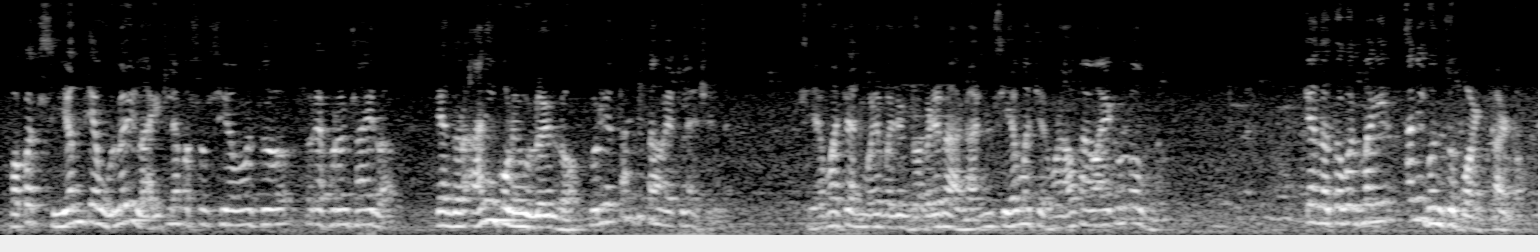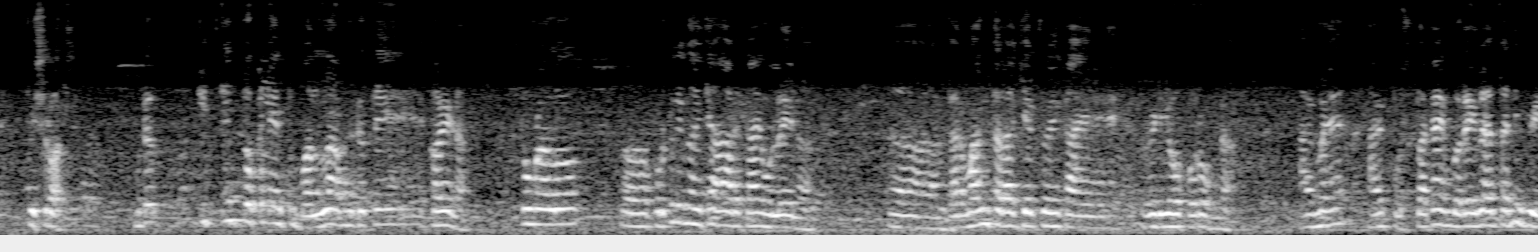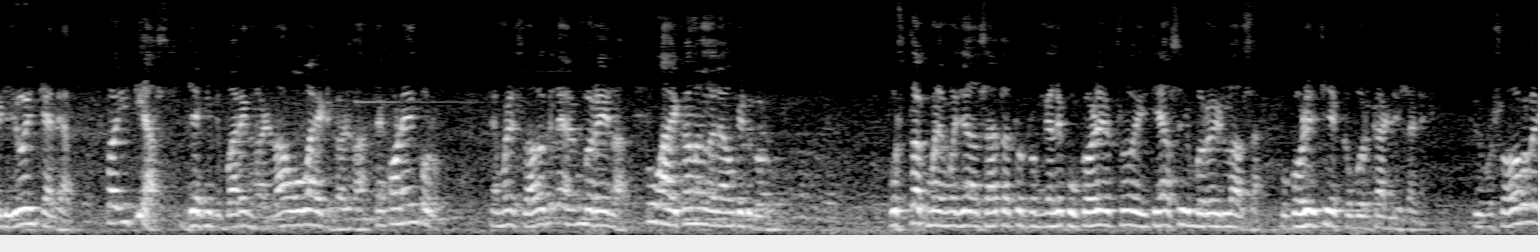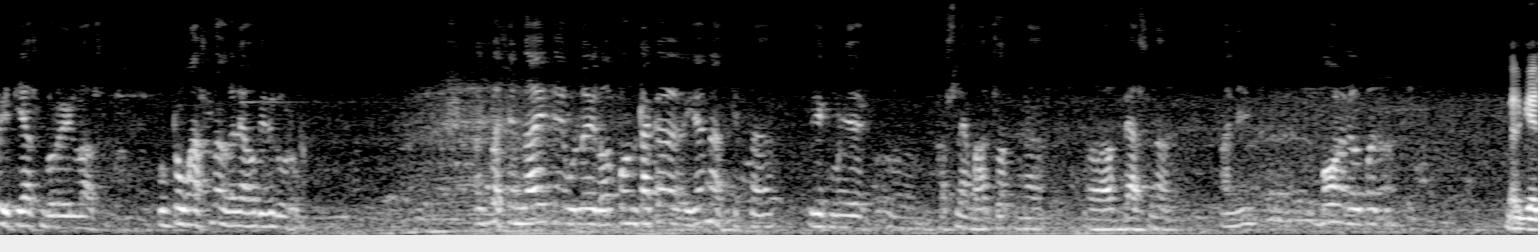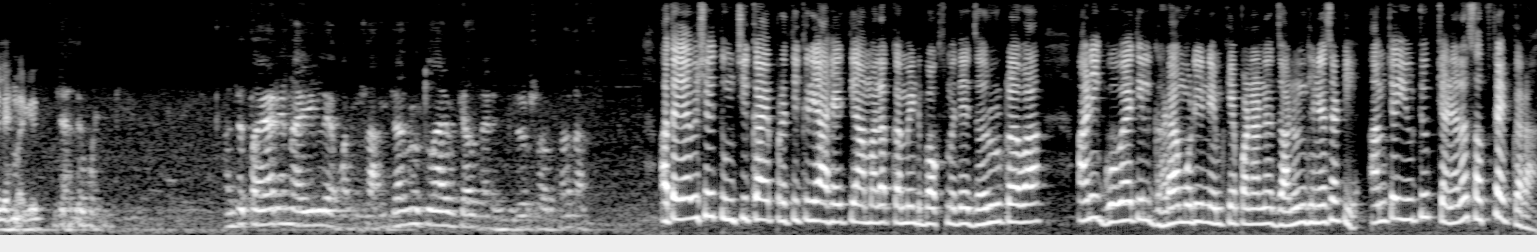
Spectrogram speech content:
फकत सीएम तें उलयला इतल्या पासून सीएमाचो रेफरन्स आयला तें जर आनी कोणी उलयलो पूण ताचें नांव येतलें आशिल्लें सी एमाचेर आनी म्हळें म्हजें झगडें ना हांगा आनी सीएमाचेर म्हण हांव कांय वायट उलोवंक ना तें जातकच मागीर आनी खंयचो पॉयंट काडलो तिसरोच म्हणटा कितलें तकलेंत भरला म्हणटा तें कळना. तूं म्हणालो पुर्तुगेजांच्या आड कांय उलयना? धर्मांतराचेर तुवें कांय व्हिडियो करूंक ना? हांवें हांवें पुस्तकांय बरयल्यात आनी व्हिडियोय केल्यात. तो इतिहास जें कितें बरें घडलां वो वायट घडलां तें कोणेंय करूं. तें म्हळें सगलें हांवें बरयलां तूं आयकना जाल्यार हांव कितें करूं? पुस्तक म्हळें म्हजें आसा तातूंत तुमगेले कुंकळेचो इतिहासूय बरयल्लो आसा कुंकळेची एक खबर काडली ताणें तितून सगलो इतिहास बरयल्लो आसा पूण तो वाचना जाल्यार हांव कितें करूं? अशे भाशेन जायतें उलयलो पूण ताका हें ना कितें एक म्हणजे कसलें वाचप ना अभ्यास ना आनी बोवाळ घालपाचो बरें गेले मागीर गेले. मागीर आनी ते तयारीन आयिल्ले म्हाका सांगच्यानूच लायव्ह केलें ताणें भितर सरतानाच आता याविषयी तुमची काय प्रतिक्रिया आहे ती आम्हाला कमेंट बॉक्समध्ये जरूर कळवा. आणि गोव्यातील घडामोडी नेमकेपणानं जाणून घेण्यासाठी आमच्या यूट्यूब चॅनलला सबस्क्राईब करा.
